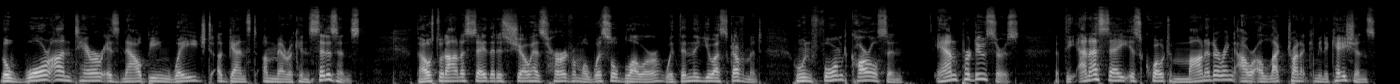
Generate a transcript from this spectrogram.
the war on terror is now being waged against American citizens. The host went on to say that his show has heard from a whistleblower within the U.S. government who informed Carlson and producers that the NSA is, quote, monitoring our electronic communications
